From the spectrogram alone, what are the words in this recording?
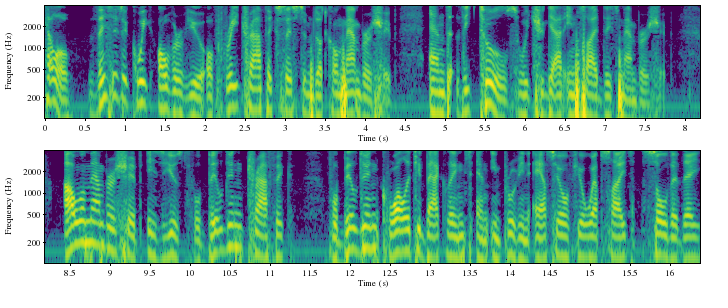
Hello, this is a quick overview of freetrafficsystem.com membership and the tools which you get inside this membership. Our membership is used for building traffic, for building quality backlinks and improving SEO of your websites so that they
